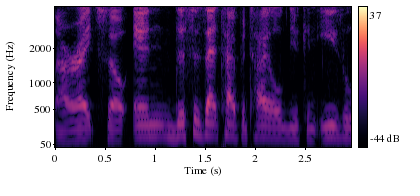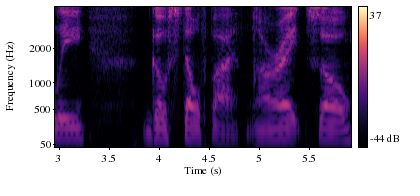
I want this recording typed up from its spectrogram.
All right. So, and this is that type of title you can easily go stealth by. All right. So,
